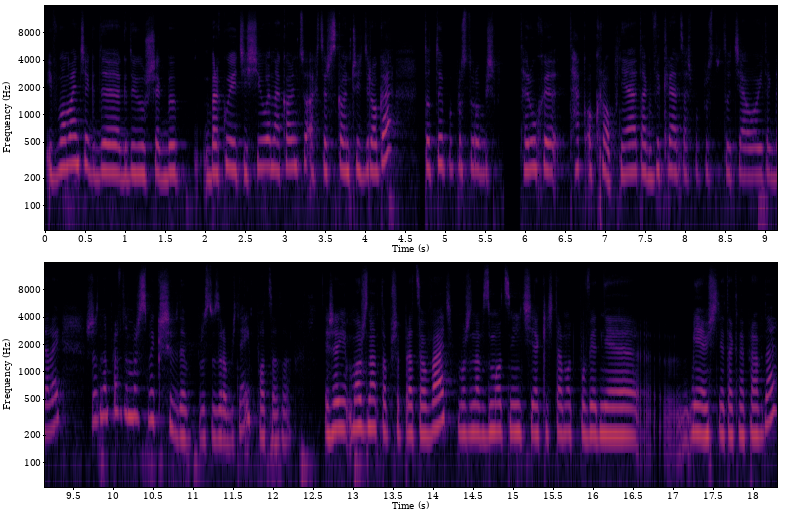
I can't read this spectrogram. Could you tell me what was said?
I w momencie, gdy, gdy już jakby brakuje ci siły na końcu, a chcesz skończyć drogę, to ty po prostu robisz te ruchy tak okropnie, tak wykręcasz po prostu to ciało i tak dalej, że naprawdę możesz sobie krzywdę po prostu zrobić. Nie? I po co to? Jeżeli można to przepracować, można wzmocnić jakieś tam odpowiednie e, mięśnie tak naprawdę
